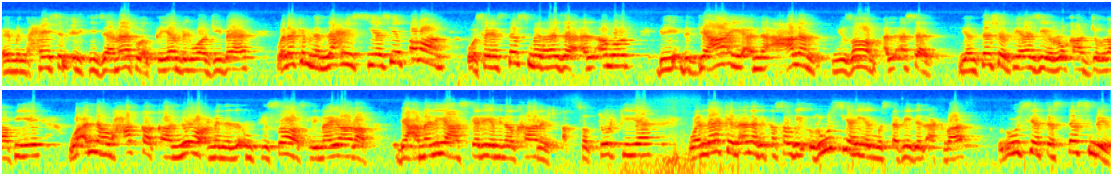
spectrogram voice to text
من حيث الالتزامات والقيام بالواجبات. ولكن من الناحية السياسية طبعا وسيستثمر هذا الأمر بادعاء أن علم نظام الأسد ينتشر في هذه الرقعة الجغرافية وأنه حقق نوع من الامتصاص لما يعرف بعملية عسكرية من الخارج أقصد تركيا. ولكن أنا بتصوري روسيا هي المستفيد الأكبر. روسيا تستثمر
